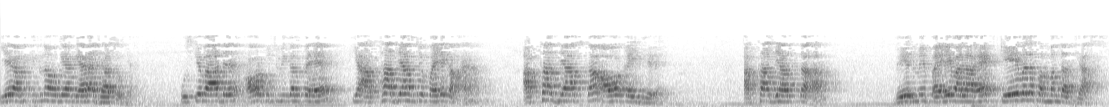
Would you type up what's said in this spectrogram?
ये अभी कितना हो गया? ग्यारह अध्यास हो गया। उसके बाद और कुछ विकल्प है कि अर्थाध्यास जो पहले कहा है ना, अर्थाध्यास का और कई भेद है। अर्थाध्यास का भेद में पहले वाला है केवल संबंध अध्यास।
